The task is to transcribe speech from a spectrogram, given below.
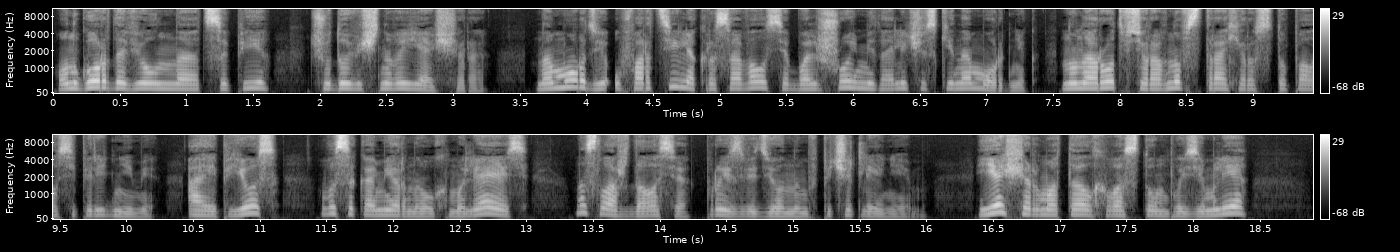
Он гордо вел на цепи чудовищного ящера. На морде у фортиля красовался большой металлический намордник, но народ все равно в страхе расступался перед ними а Эпьес, высокомерно ухмыляясь, наслаждался произведенным впечатлением. Ящер мотал хвостом по земле,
